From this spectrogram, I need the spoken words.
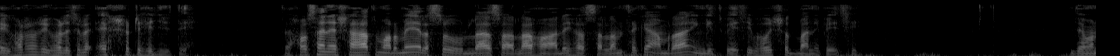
এই ঘটনাটি ঘটেছিল একশোটি হিজড়িতে। হোসেনের সাহাত মর্মে রসুল্লাহ সাল্লাহ আলী আসাল্লাম থেকে আমরা ইঙ্গিত পেয়েছি, ভবিষ্যৎবাণী পেয়েছি। যেমন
